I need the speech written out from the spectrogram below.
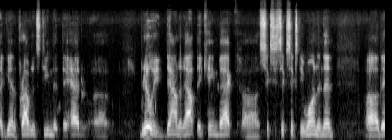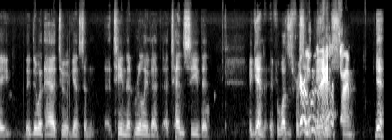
again, a Providence team that they had uh, really down and out. They came back uh, 66 61, and then uh, they, they did what they had to against an, a team that really, that a 10 seed that, again, if it wasn't for St. Time. Yeah,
